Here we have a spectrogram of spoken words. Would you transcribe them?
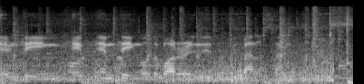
emptying emptying all the water in the, ballast tank.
